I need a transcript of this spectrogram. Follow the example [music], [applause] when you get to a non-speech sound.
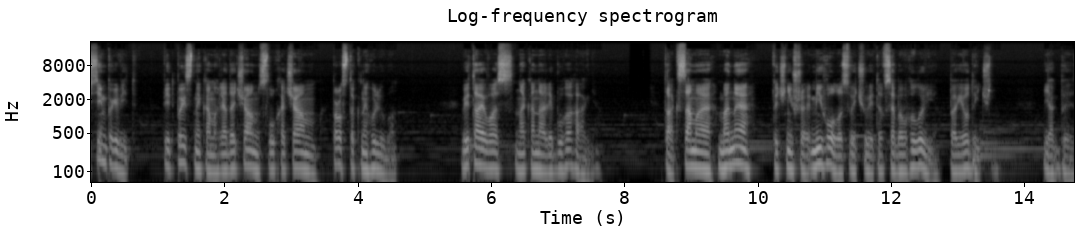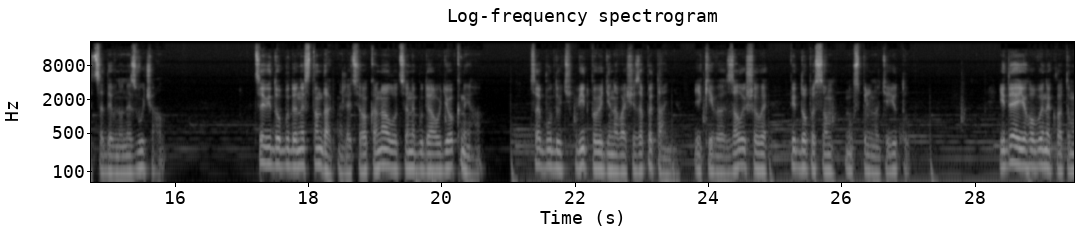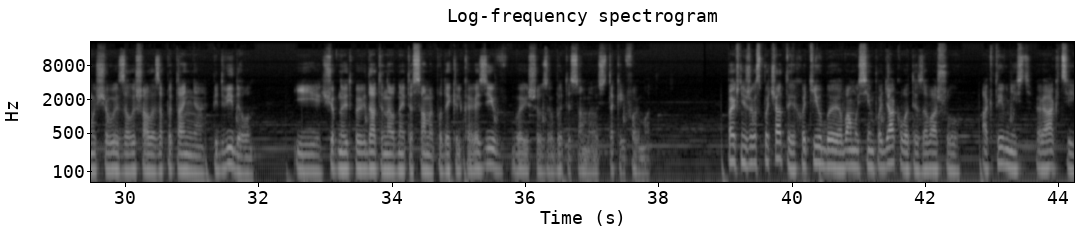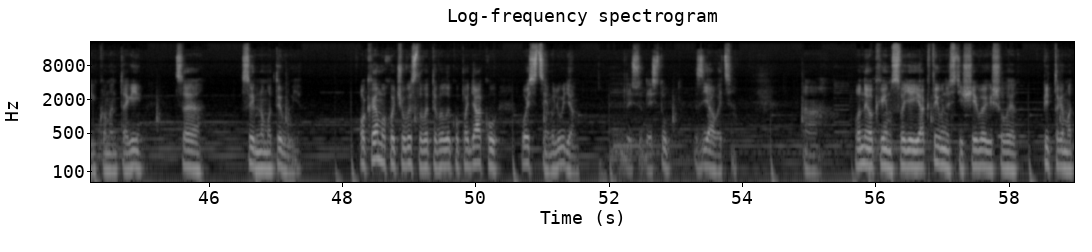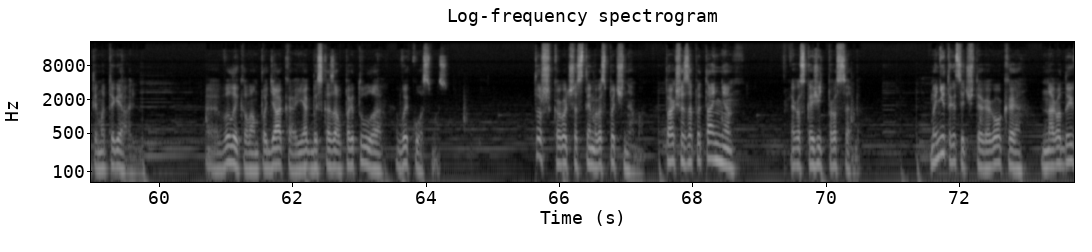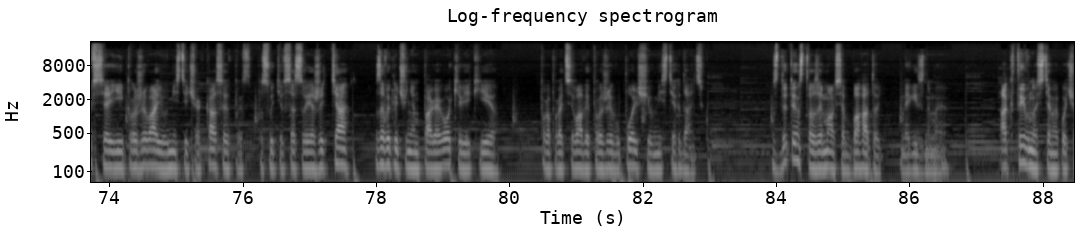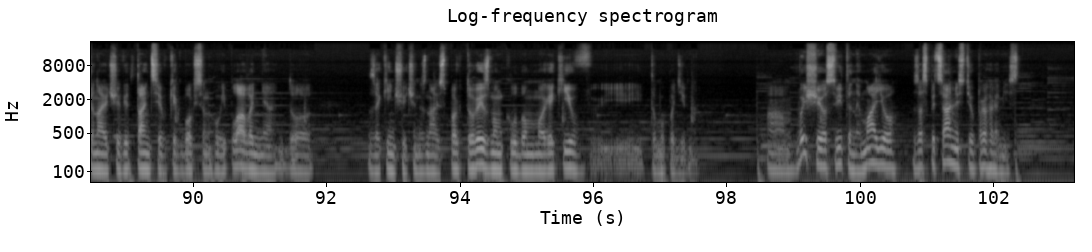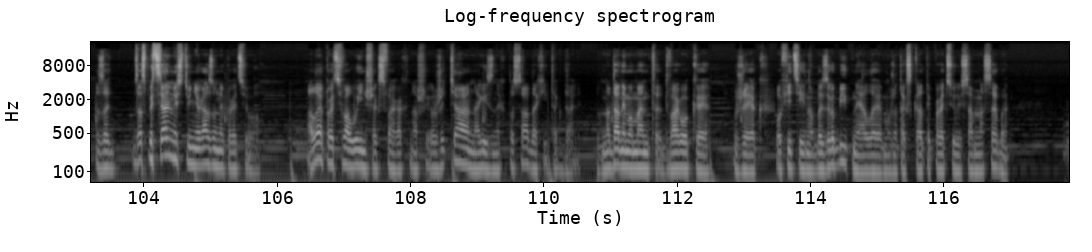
Усім привіт! Підписникам, глядачам, слухачам, просто книголюбам. Вітаю вас на каналі Бугагарня. Так, саме мене, точніше, мій голос ви чуєте в себе в голові періодично, як би це дивно не звучало. Це відео буде нестандартне для цього каналу, це не буде аудіокнига. Це будуть відповіді на ваші запитання, які ви залишили під дописом в спільноті YouTube. Ідея його виникла, тому що ви залишали запитання під відео, і щоб не відповідати на одне й те саме по декілька разів, вирішив зробити саме ось такий формат. Перш ніж розпочати, хотів би вам усім подякувати за вашу активність, реакції, коментарі. Це сильно мотивує. Окремо хочу висловити велику подяку ось цим людям. Десь десь тут з'явиться. Вони, окрім своєї активності, ще й вирішили підтримати матеріально. Е, Велика вам подяка, як би сказав Притула, ви космос. Тож, коротше, з тим розпочнемо. Перше запитання: розкажіть про себе. Мені 34 роки, народився і проживаю в місті Черкаси, по суті, все своє життя, за виключенням пари років, які пропрацював і прожив у Польщі в місті Гданську. З дитинства займався багато різними активностями, починаючи від танців, кікбоксингу і плавання до закінчуючи, не знаю, спорттуризмом, клубом моряків і тому подібне. Вищої освіти не маю, за спеціальністю програміст. За, за спеціальністю ні разу не працював, але працював у інших сферах нашого життя, на різних посадах і так далі. На даний момент два роки вже як офіційно безробітний, але можна так сказати, працюю сам на себе.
